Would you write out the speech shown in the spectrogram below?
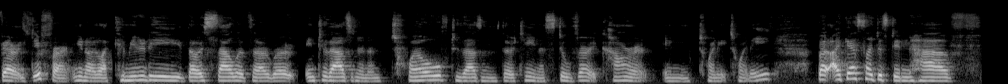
very different. You know, like community, those salads that I wrote in 2012, 2013 are still very current in 2020. But I guess I just didn't have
